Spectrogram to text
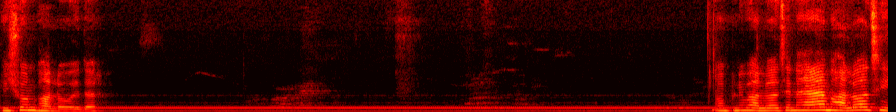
ভীষণ ভালো ওয়েদার আপনি ভালো আছেন? হ্যাঁ ভালো আছি।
